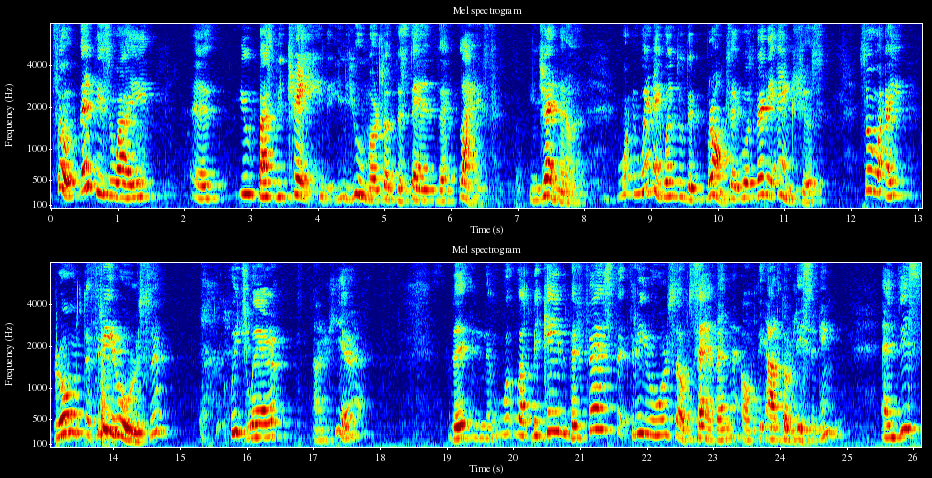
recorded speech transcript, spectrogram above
So that is why uh, you must be trained in humor to understand life in general when I went to the Bronx, I was very anxious, so I wrote three rules, which were, are here, the, what became the first three rules of seven of the art of listening. And these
